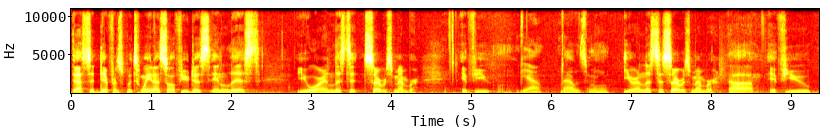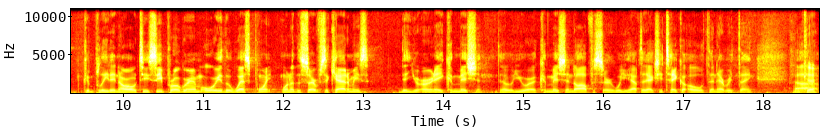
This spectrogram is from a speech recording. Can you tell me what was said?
that's the difference between us. So if you just enlist, you are enlisted service member. If you Yeah, that was me. you're enlisted service member. Uh, if you complete an ROTC program or either West Point, one of the service academies, then you earn a commission. Though you are a commissioned officer, where you have to actually take an oath and everything. Okay. Uh,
